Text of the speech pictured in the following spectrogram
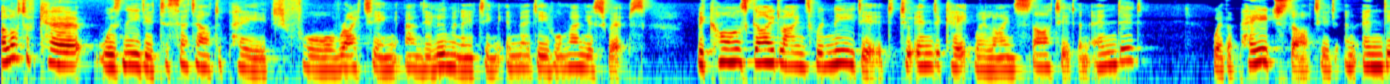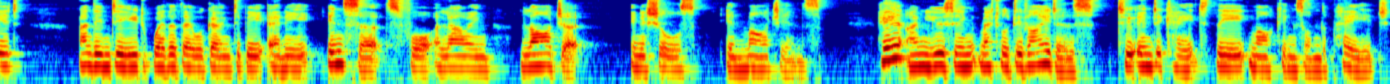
A lot of care was needed to set out a page for writing and illuminating in medieval manuscripts because guidelines were needed to indicate where lines started and ended, where the page started and ended, and indeed whether there were going to be any inserts for allowing larger initials in margins. Here I'm using metal dividers to indicate the markings on the page.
